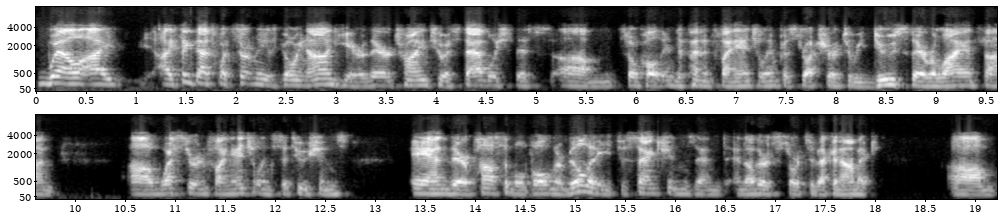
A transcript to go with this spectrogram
Well, I I think that's what certainly is going on here. They're trying to establish this um, so-called independent financial infrastructure to reduce their reliance on uh, Western financial institutions and their possible vulnerability to sanctions and, and other sorts of economic um,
